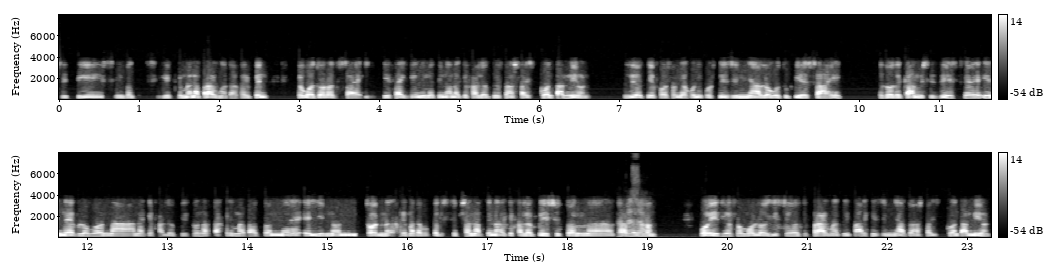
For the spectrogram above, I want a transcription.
ζητεί συγκεκριμένα πράγματα. Εγώ το ρώτησα τι θα γίνει με την ανακεφαλαιοποίηση των ασφαλιστικών ταμείων. Διότι εφόσον έχουν υποστεί ζημιά λόγω του PSI, 12,5 δις, ε, είναι εύλογο να ανακεφαλαιοποιηθούν από τα χρήματα των ε, Ελλήνων, των χρήματα που περισύψαν από την ανακεφαλαιοποίηση των ε, τραπεζών. Ο ίδιος ομολόγησε ότι πράγματι υπάρχει ζημιά των ασφαλιστικών ταμείων.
